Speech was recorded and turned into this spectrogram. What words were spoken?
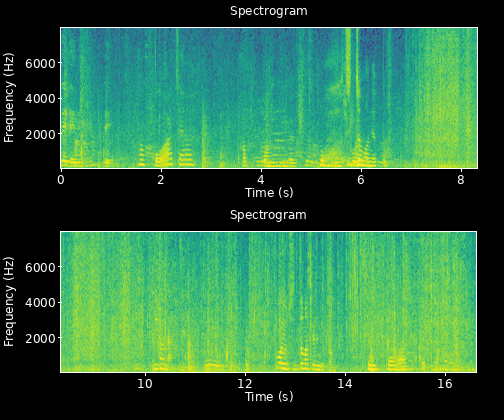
네네네. 먹고 하자. 밥 왔는데 와, 진짜 많이 했다. 와, 이거 진짜 맛있게 생겼다. 진짜 맛있겠다.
